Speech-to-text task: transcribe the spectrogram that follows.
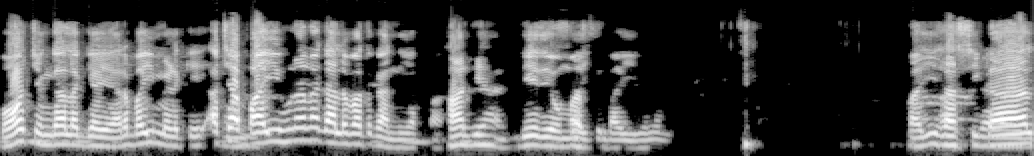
ਬਹੁਤ ਚੰਗਾ ਲੱਗਿਆ ਯਾਰ ਬਾਈ ਮਿਲ ਕੇ ਅੱਛਾ। ਬਾਈ ਹੁਣਾਂ ਨਾਲ ਗੱਲਬਾਤ ਕਰਨੀ ਆਪਾਂ ਹਾਂਜੀ ਹਾਂਜੀ ਦੇ ਦਿਓ ਮਾਈਕ ਬਾਈ ਹੁਣਾਂ ਨੂੰ ਭਾਜੀ ਸਤਿ ਸ਼੍ਰੀ ਅਕਾਲ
